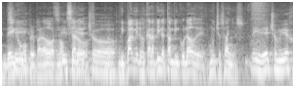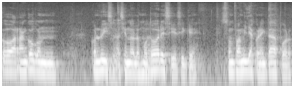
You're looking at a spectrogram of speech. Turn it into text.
de él Sí. como preparador, ¿no? Sí, sí, Ya de hecho- los Di Palma y los Canapinos están vinculados de muchos años. Sí, de hecho mi viejo arrancó con, con Luis haciendo los motores y así que son familias conectadas por,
